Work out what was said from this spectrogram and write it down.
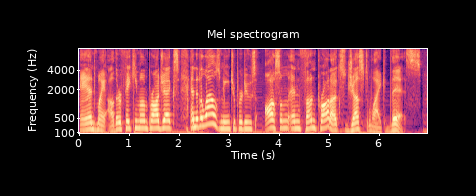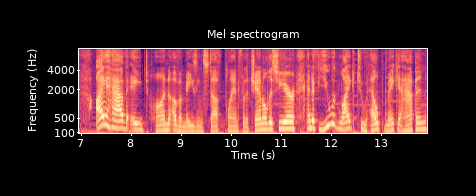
and my other Fakemon projects, and it allows me to produce awesome and fun products just like this. I have a ton of amazing stuff planned for the channel this year, and if you would like to help make it happen,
